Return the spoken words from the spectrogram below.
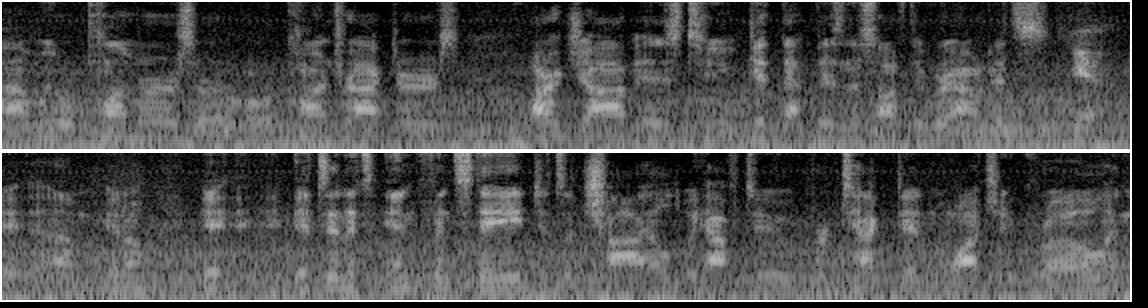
uh, we were plumbers or, or, contractors. Our job is to get that business off the ground. It's Yeah. it, um, you know, it, it's in its infant stage. It's a child. We have to protect it and watch it grow and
